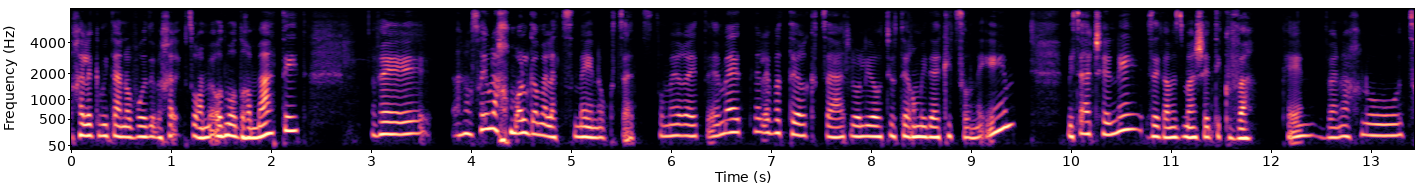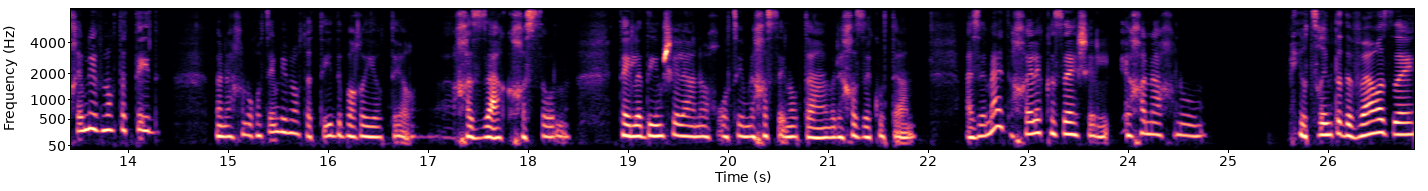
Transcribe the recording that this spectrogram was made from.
חלק מאיתנו עברו את זה בצורה מאוד מאוד דרמטית, ואנחנו צריכים לחמול גם על עצמנו קצת. זאת אומרת, באמת, לוותר קצת, לא להיות יותר מדי קיצוניים. מצד שני, זה גם זמן של תקווה, כן? ואנחנו צריכים לבנות עתיד. ואנחנו רוצים לבנות עתיד בריא יותר, חזק, חסון. את הילדים שלנו, אנחנו רוצים לחסן אותם ולחזק אותם. אז באמת, החלק הזה של איך אנחנו יוצרים את הדבר הזה,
